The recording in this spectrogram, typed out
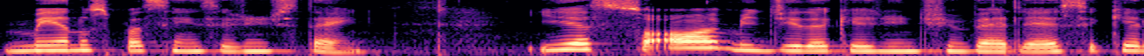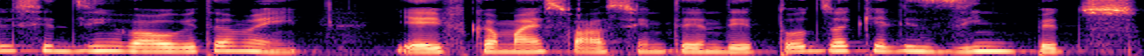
menos paciência a gente tem. E é só à medida que a gente envelhece que ele se desenvolve também. E aí fica mais fácil entender todos aqueles ímpetos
